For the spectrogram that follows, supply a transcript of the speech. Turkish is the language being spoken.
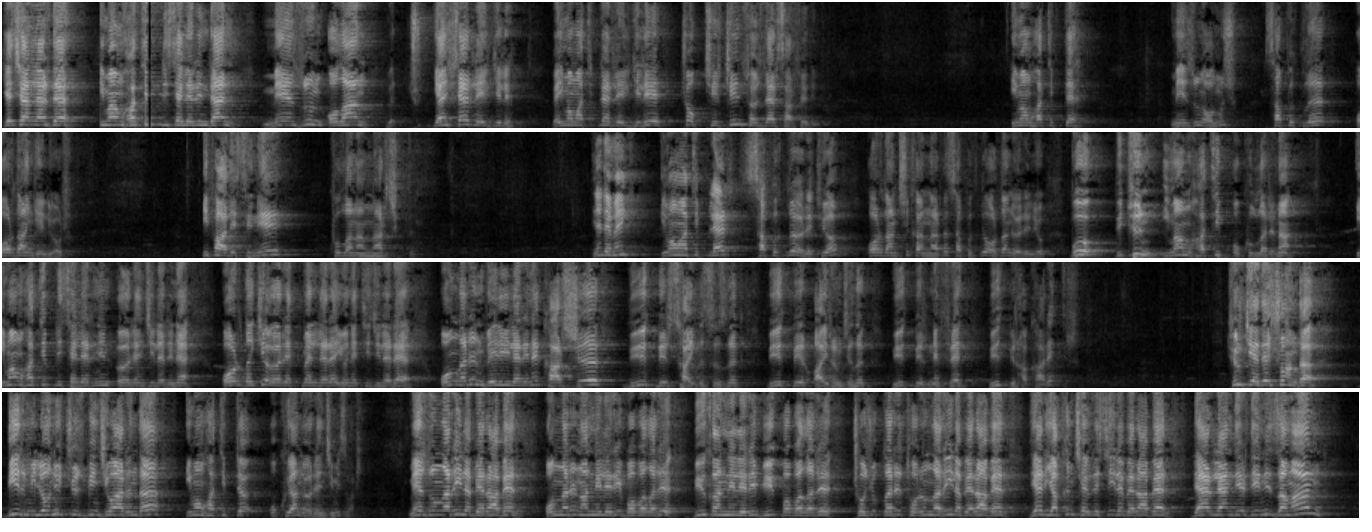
Geçenlerde İmam Hatip liselerinden mezun olan gençlerle ilgili ve İmam Hatiplerle ilgili çok çirkin sözler sarf edildi. İmam Hatip'te mezun olmuş sapıklı oradan geliyor. ifadesini kullananlar çıktı. Ne demek? İmam Hatipler sapıklı öğretiyor. Oradan çıkanlar da sapıklı oradan öğreniyor. Bu bütün İmam Hatip okullarına, İmam Hatip liselerinin öğrencilerine, oradaki öğretmenlere, yöneticilere, onların velilerine karşı büyük bir saygısızlık, büyük bir ayrımcılık, büyük bir nefret, büyük bir hakarettir. Türkiye'de şu anda 1 milyon 300 bin civarında İmam Hatip'te okuyan öğrencimiz var. Mezunlarıyla beraber onların anneleri, babaları, büyük anneleri, büyük babaları, çocukları, torunlarıyla beraber, diğer yakın çevresiyle beraber değerlendirdiğiniz zaman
